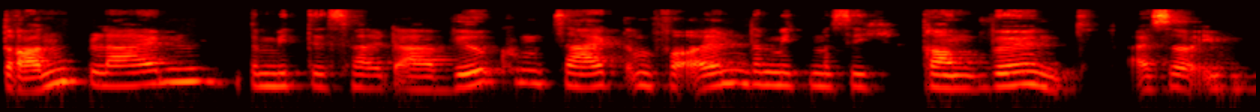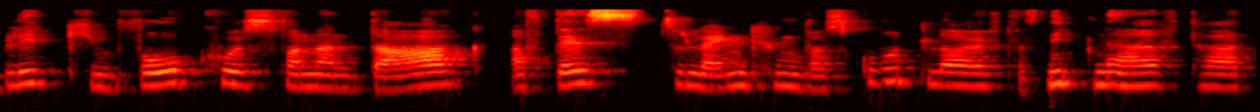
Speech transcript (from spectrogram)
dranbleiben, damit es halt auch Wirkung zeigt und vor allem, damit man sich dran gewöhnt. Also im Blick, im Fokus von einem Tag auf das zu lenken, was gut läuft, was nicht genervt hat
